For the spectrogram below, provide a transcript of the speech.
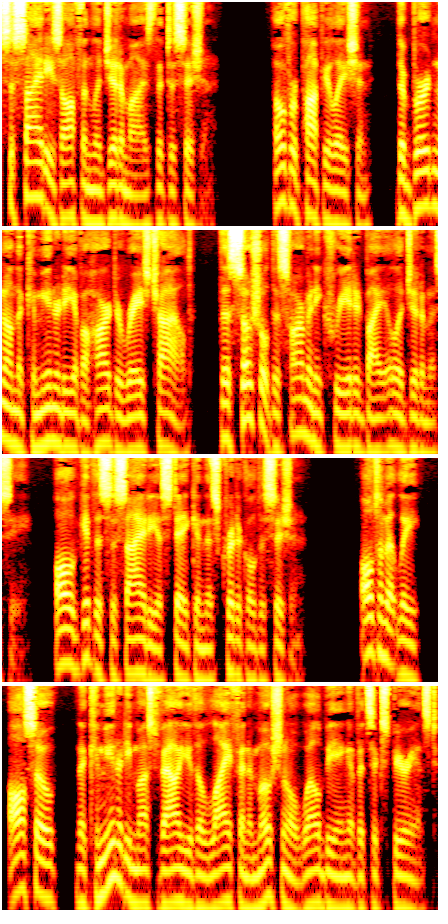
societies often legitimize the decision. Overpopulation, the burden on the community of a hard to raise child, the social disharmony created by illegitimacy, all give the society a stake in this critical decision. Ultimately, also, the community must value the life and emotional well being of its experienced,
